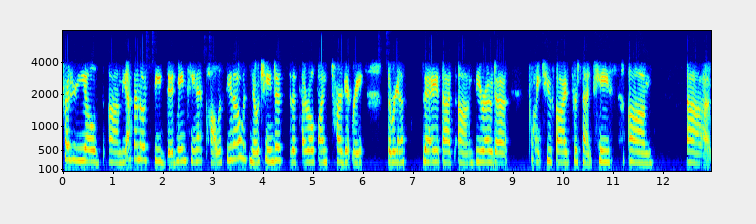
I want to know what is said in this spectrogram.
Treasury yields. Um, the FOMC did maintain its policy, though, with no changes to the federal funds target rate. So we're going to today at that um, 0 to 0.25% pace. Um, uh,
